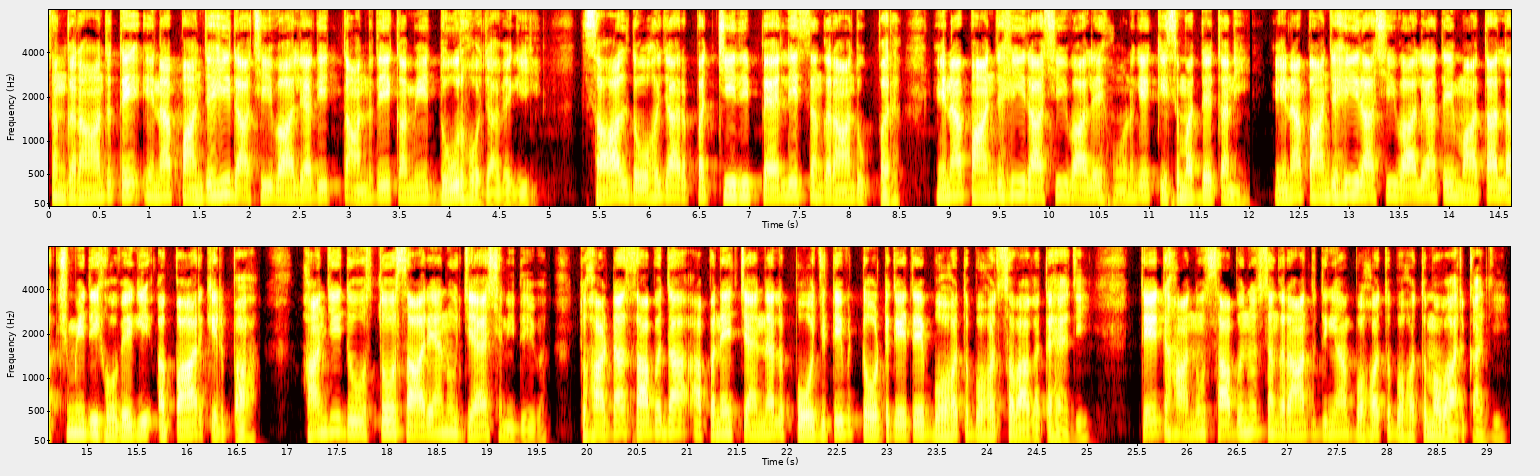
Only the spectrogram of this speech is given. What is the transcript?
ਸੰਗਰਾਂਦ ਤੇ ਇਹਨਾਂ ਪੰਜ ਹੀ ਰਾਸ਼ੀ ਵਾਲਿਆਂ ਦੀ ਧਨ ਦੀ ਕਮੀ ਦੂਰ ਹੋ ਜਾਵੇਗੀ। ਸਾਲ 2025 ਦੀ ਪਹਿਲੀ ਸੰਗਰਾਂਦ ਉੱਪਰ ਇਹਨਾਂ ਪੰਜ ਹੀ ਰਾਸ਼ੀ ਵਾਲੇ ਹੋਣਗੇ ਕਿਸਮਤ ਦੇ ਧਨੀ। ਇਹਨਾਂ ਪੰਜ ਹੀ ਰਾਸ਼ੀ ਵਾਲਿਆਂ ਤੇ ਮਾਤਾ ਲక్ష్ਮੀ ਦੀ ਹੋਵੇਗੀ ਅਪਾਰ ਕਿਰਪਾ। ਹਾਂਜੀ ਦੋਸਤੋ, ਸਾਰਿਆਂ ਨੂੰ ਜੈ ਸ਼ਨੀਦੇਵ ਤੁਹਾਡਾ ਸਭ ਦਾ ਆਪਣੇ ਚੈਨਲ ਪੋਜੀਟਿਵ ਟੋਟਕੇ ਤੇ ਬਹੁਤ ਬਹੁਤ ਸਵਾਗਤ ਹੈ ਜੀ। ਤੇ ਤੁਹਾਨੂੰ ਸਭ ਨੂੰ ਸੰਗਰਾਂਦ ਦੀਆਂ ਬਹੁਤ ਬਹੁਤ ਮੁਬਾਰਕਾਂ ਜੀ।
